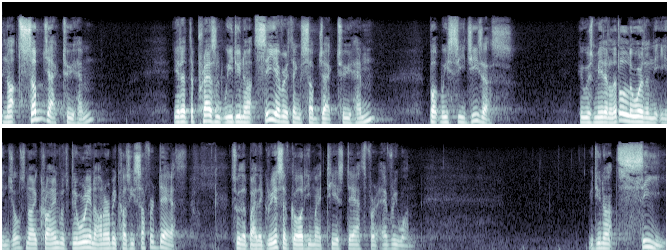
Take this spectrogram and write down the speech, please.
not subject to him. Yet at the present, we do not see everything subject to him, but we see Jesus who was made a little lower than the angels, now crowned with glory and honor because he suffered death, so that by the grace of God he might taste death for everyone. We do not see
